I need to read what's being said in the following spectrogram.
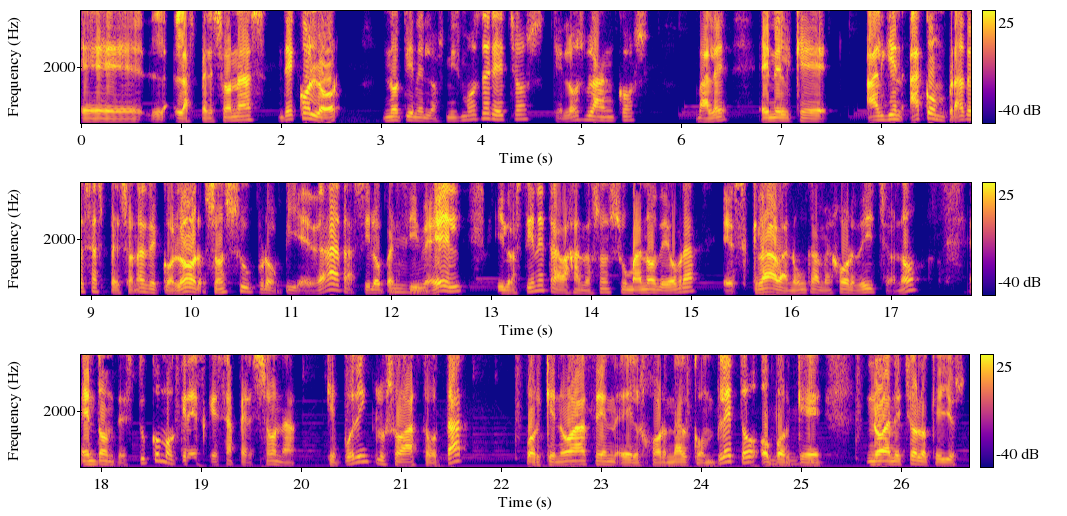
eh, la- las personas de color no tienen los mismos derechos que los blancos, ¿vale? En el que alguien ha comprado esas personas de color, son su propiedad, así lo percibe él, y los tiene trabajando, son su mano de obra esclava, nunca mejor dicho, ¿no? Entonces, ¿tú cómo crees que esa persona, que puede incluso azotar porque no hacen el jornal completo o porque no han hecho lo que ellos,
